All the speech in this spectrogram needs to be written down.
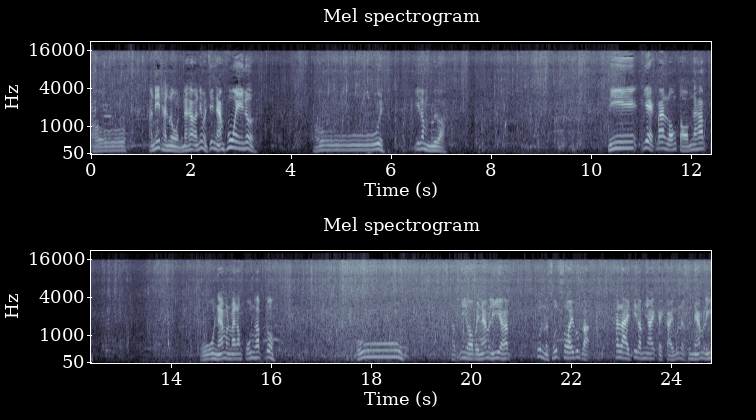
โอ้อันนี้ถนนนะครับ อันนี้เหมือนที่น้ำห้วยเนอะโอ้ยอีลำเรือ นี่แยกบ้านหลองตอมนะครับ โอ้ น้ำมันมาทางปูนครับดูโอ้ ครับนี่ออกไปน้ำลีครับพุ่นสุดซอยพุ่นกะถ้าลายที่ลำไยไก่ๆพุ่นคือน้ำลี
